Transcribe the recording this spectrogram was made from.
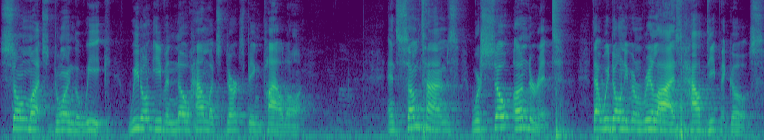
so much during the week, we don't even know how much dirt's being piled on. And sometimes we're so under it that we don't even realize how deep it goes.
